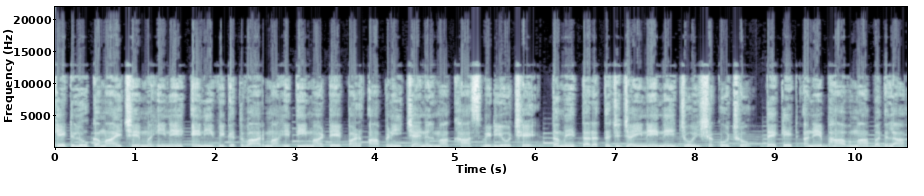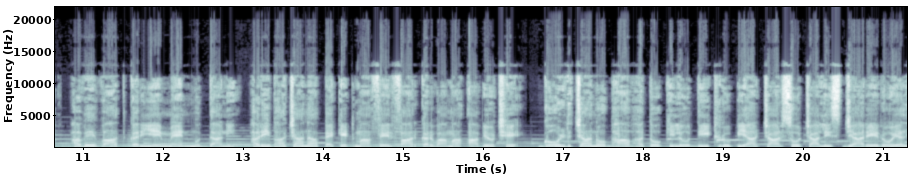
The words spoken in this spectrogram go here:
કેટલું કમાય છે મહિને? એની વિગતવાર માહિતી માટે પણ આપણી ચેનલમાં ખાસ વીડિયો છે. તમે તરત જ જઈને ને જોઈ શકો છો. પેકેટ અને ભાવમાં બદલા હવે વાત કરીએ મેન મુદ્દાની. હરિભાચાના પેકેટમાં ફેરફાર કરવામાં આવ્યો છે. ગોલ્ડ ચાનો ભાવ હતો કિલો દીઠ રૂપિયા ચારસો ચાલીસ જ્યારે રોયલ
